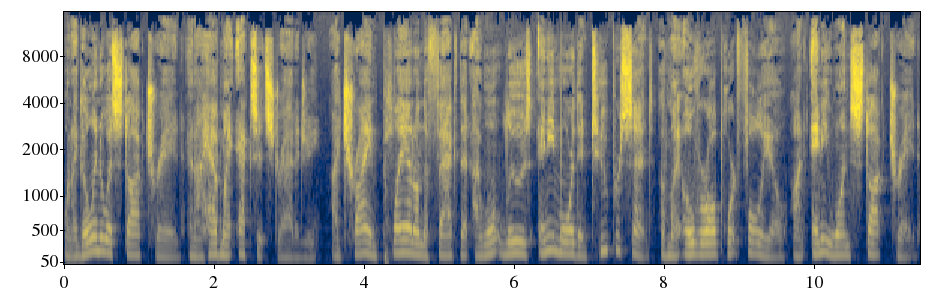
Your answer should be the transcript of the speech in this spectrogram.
When I go into a stock trade and I have my exit strategy, I try and plan on the fact that I won't lose any more than 2% of my overall portfolio on any one stock trade.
